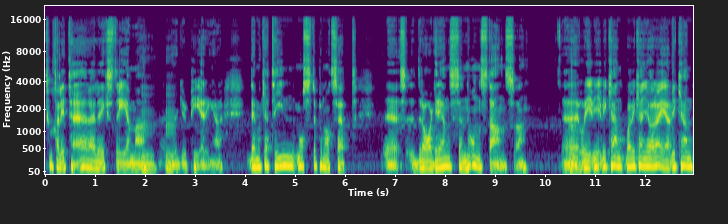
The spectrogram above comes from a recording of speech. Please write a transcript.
totalitära eller extrema mm, mm. grupperingar. Demokratin måste på något sätt eh, dra gränsen någonstans. Eh, mm. och vi, vi, vi, kan, vad vi kan göra är, vi kan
